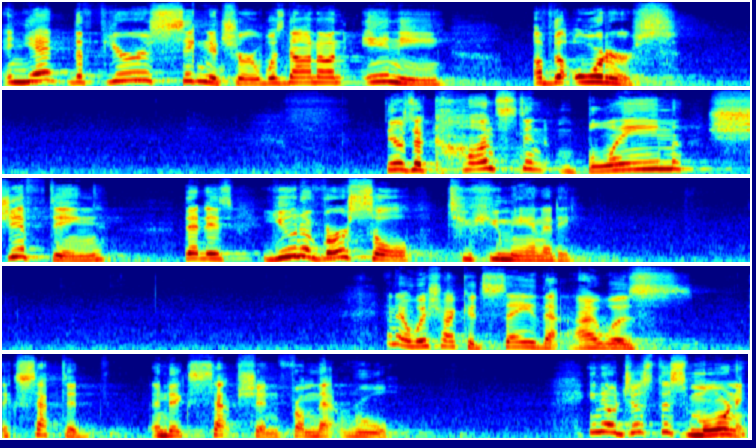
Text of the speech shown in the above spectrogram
and yet the Fuhrer's signature was not on any of the orders. There's a constant blame shifting that is universal to humanity. And I wish I could say that I was accepted, an exception from that rule. You know, just this morning,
